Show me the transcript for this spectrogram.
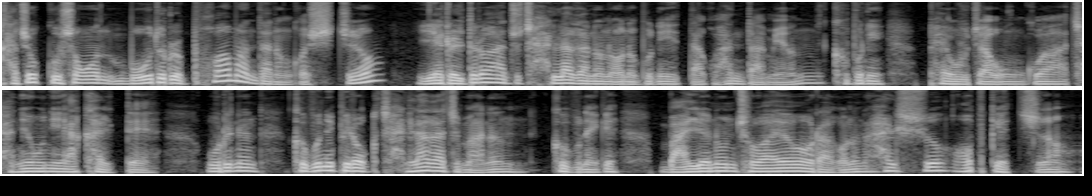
가족 구성원 모두를 포함한다는 것이죠. 예를 들어 아주 잘 나가는 어느 분이 있다고 한다면 그분이 배우자 운과 자녀 운이 약할 때 우리는 그분이 비록 잘 나가지만은 그분에게 말년운 좋아요라고는 할 수 없겠죠.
